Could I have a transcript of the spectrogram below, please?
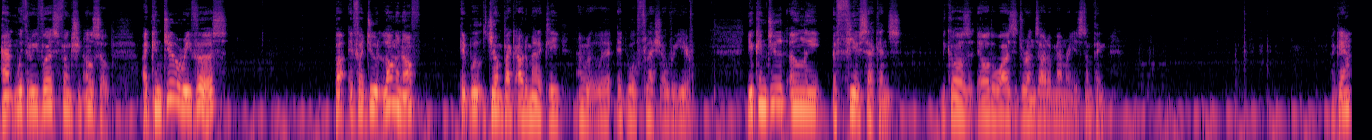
And with the reverse function also. I can do a reverse, but if I do it long enough, it will jump back automatically and uh, it will flash over here. You can do it only a few seconds because otherwise it runs out of memory or something. Again,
